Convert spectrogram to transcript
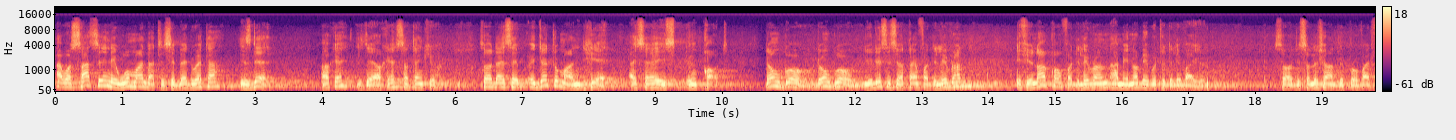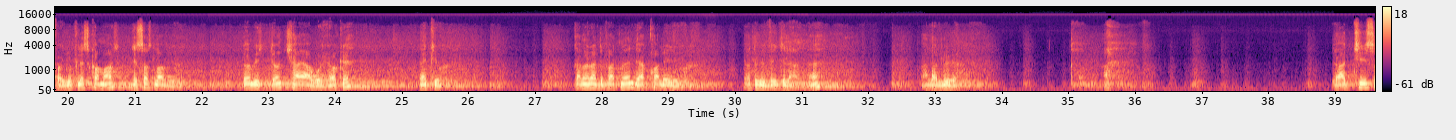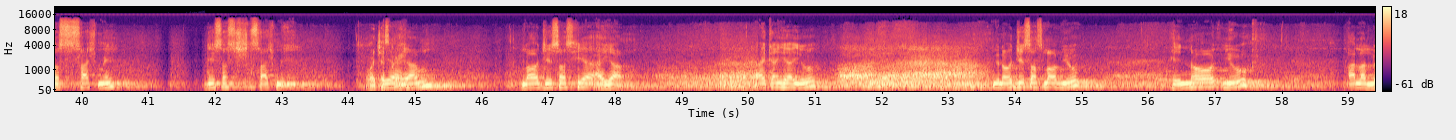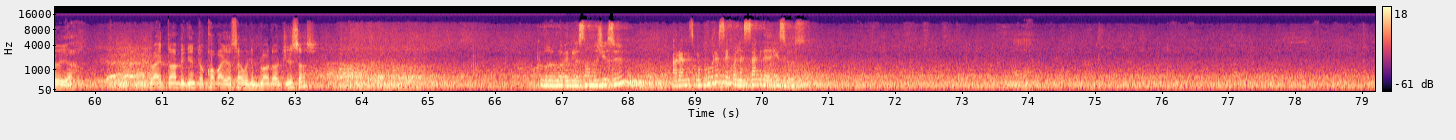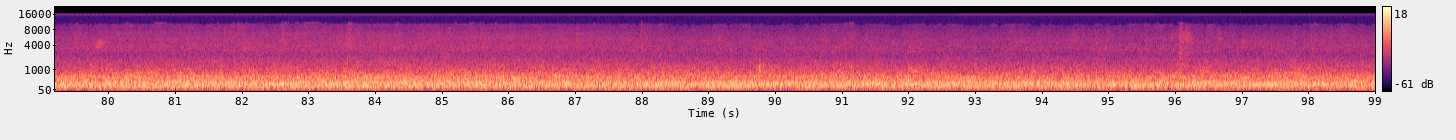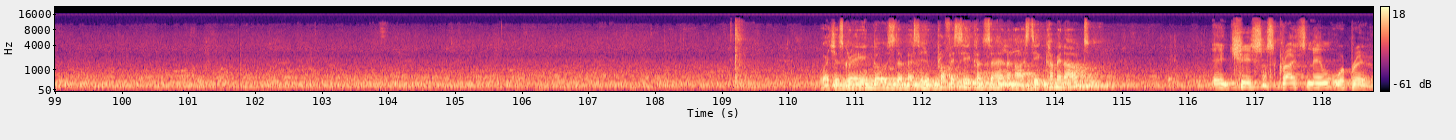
I was asking a woman that is a bedwetter, is there? Okay, is there? Okay, so thank you. So there's a, a gentleman here. I say is in court. Don't go, don't go. You, this is your time for deliverance. If you now come for deliverance, I may not be able to deliver you. So the solution will be provided for you. Please come out. Jesus love you. Don't be, don't shy away. Okay. Thank you. Camera department, they are calling you. You have to be vigilant. Eh? Hallelujah. Lord Jesus, search me. Jesus, search me. Watch your Here I am. Lord Jesus, here I am. I can hear you. You know Jesus love you. He knows you. Hallelujah. Right now begin to cover yourself with the blood of Jesus. Couvrez-vous avec le sang de Jésus. Ahora mismo cúbrese con la sangre de Jesús. Watch is screen. Those the message of prophecy concern are still coming out. In Jesus Christ's name we pray.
